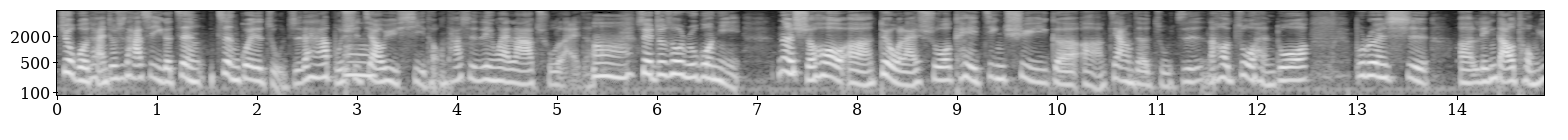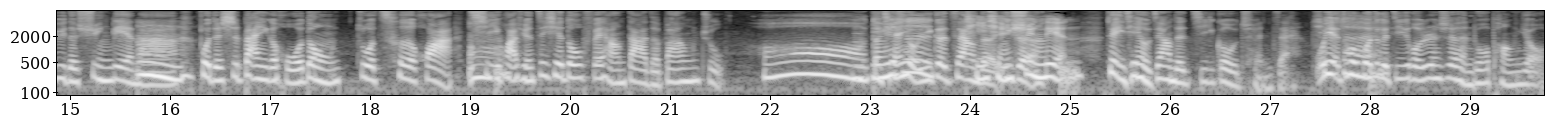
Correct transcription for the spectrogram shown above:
救国团就是它是一个正正规的组织，但它不是教育系统，它是另外拉出来的。嗯，所以就说，如果你那时候呃对我来说可以进去一个呃这样的组织，然后做很多，不论是。呃，领导统御的训练啊，嗯、或者是办一个活动做策划、企划学，这些都非常大的帮助。哦，以前有一个这样的提前训练，对，以前有这样的机构存在。我也透过这个机构认识很多朋友，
